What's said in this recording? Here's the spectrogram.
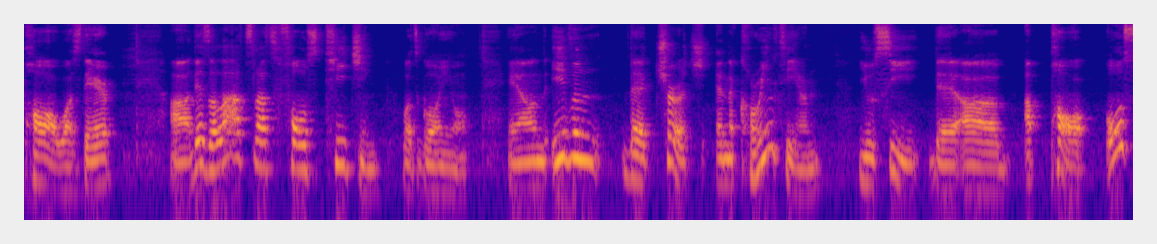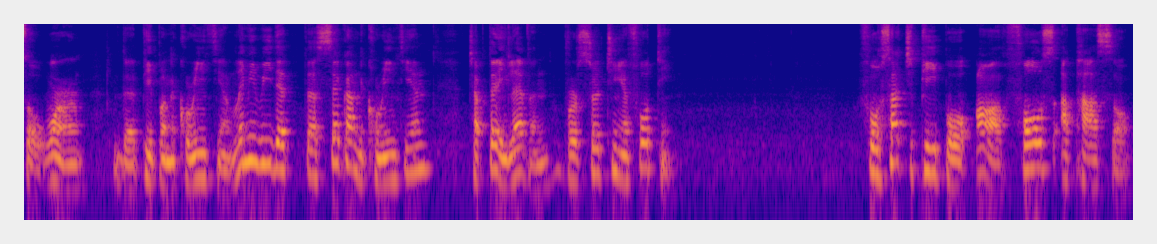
Paul was there. Uh, there's a lots, lots false teaching what's going on, and even the church and the Corinthian, you see the uh, Paul also warned the people in the Corinthian. Let me read that the Second Corinthian, chapter 11, verse 13 and 14. For such people are false apostles,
